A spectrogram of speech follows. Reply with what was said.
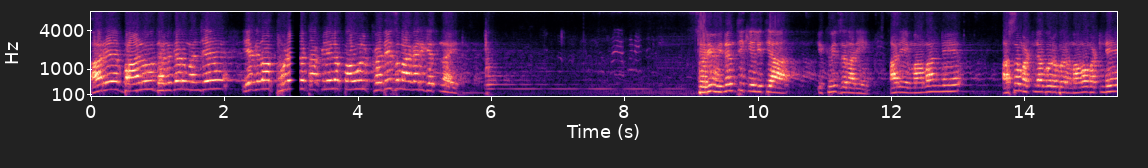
अरे बाळू धनगर म्हणजे एकदा पुढे टाकलेलं पाऊल कधीच माघारी घेत नाही. तरी विनंती केली त्या एकवीस जणांनी. आणि मामांनी असं म्हटल्याबरोबर मामा म्हटले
